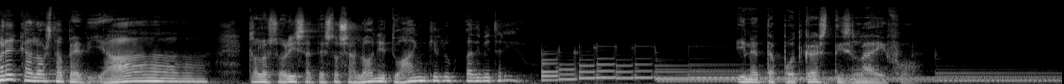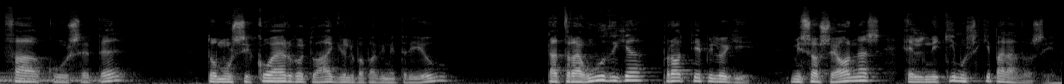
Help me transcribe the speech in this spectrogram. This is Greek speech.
Βρε καλώς τα παιδιά. Καλωσορίσατε στο σαλόνι του Άγγελου Παπαδημητρίου. Είναι τα podcast της LiFO. Θα ακούσετε το μουσικό έργο του Άγγελου Παπαδημητρίου «Τα τραγούδια πρώτη επιλογή» Μισός αιώνας ελληνική μουσική παράδοση.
